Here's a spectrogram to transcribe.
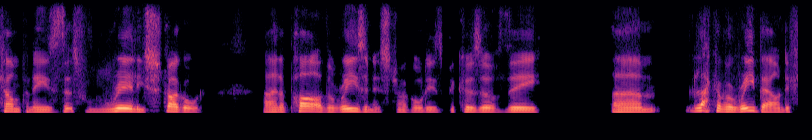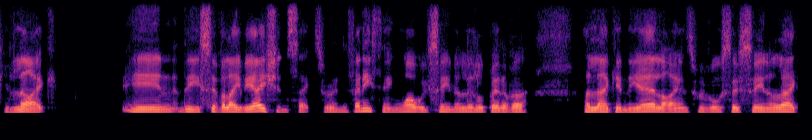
companies that's really struggled. And a part of the reason it struggled is because of the um, lack of a rebound, if you like, in the civil aviation sector. And if anything, while we've seen a little bit of a, a lag in the airlines, we've also seen a lag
